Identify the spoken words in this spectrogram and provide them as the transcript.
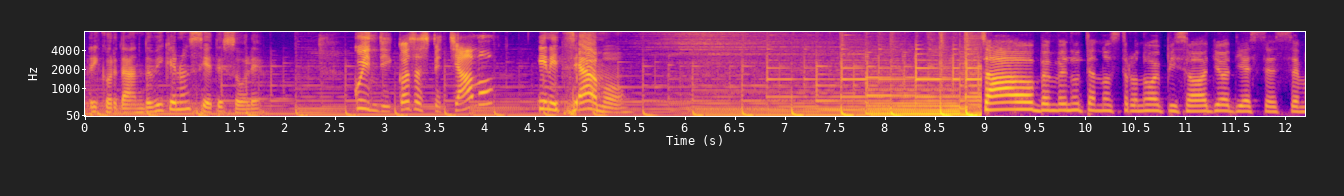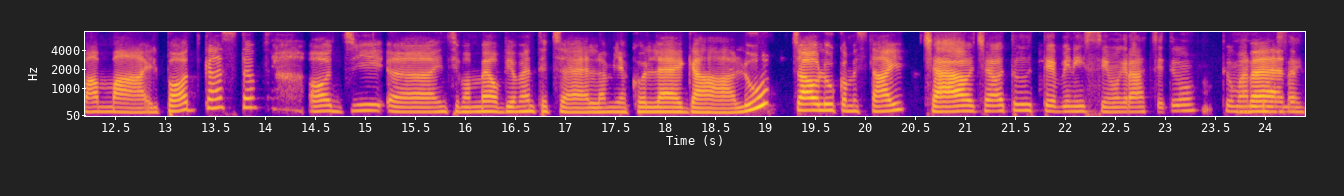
Ricordandovi che non siete sole. Quindi cosa aspettiamo? Iniziamo! Ciao, benvenuti al nostro nuovo episodio di SS Mamma, il podcast. Oggi eh, insieme a me ovviamente c'è la mia collega Lu. Ciao Lu, come stai? Ciao, ciao a tutti, benissimo, grazie. Tu? Tu Manu, bene, bene.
